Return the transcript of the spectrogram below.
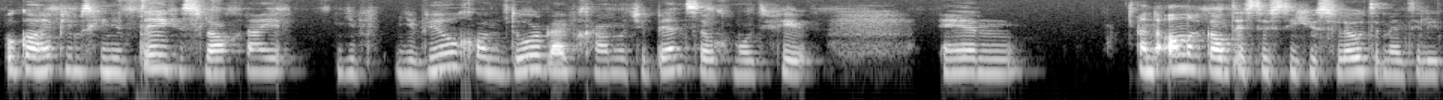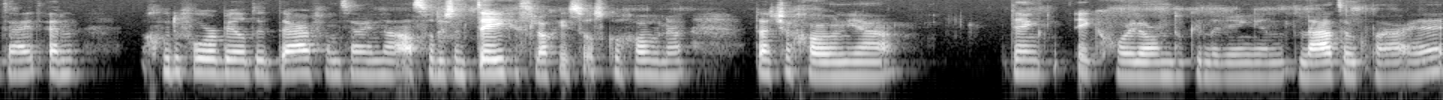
Ook al heb je misschien een tegenslag, nou, je, je, je wil gewoon door blijven gaan, want je bent zo gemotiveerd. En aan de andere kant is dus die gesloten mentaliteit. En goede voorbeelden daarvan zijn, nou, als er dus een tegenslag is zoals corona, dat je gewoon, ja, denkt, ik gooi dan doek in de ring en laat ook maar, hè.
